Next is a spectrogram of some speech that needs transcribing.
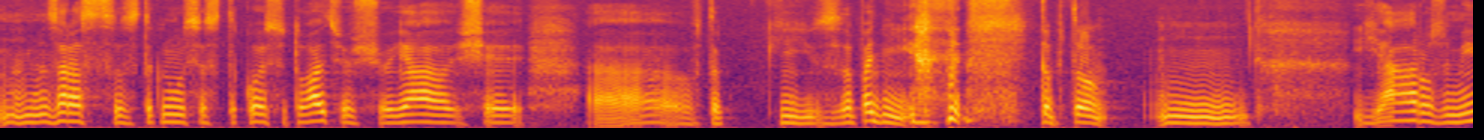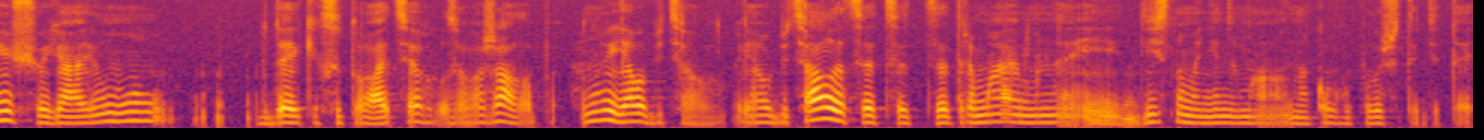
ми зараз стикнулися з такою ситуацією, що я ще е, в такій западні. тобто я розумію, що я йому в деяких ситуаціях заважала б. Ну і я обіцяла. Я обіцяла, це, це, це тримає мене, і дійсно мені нема на кого полишити дітей.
